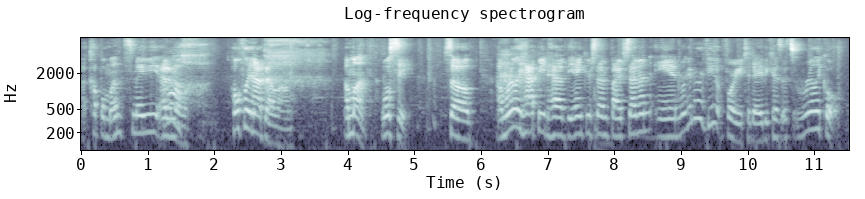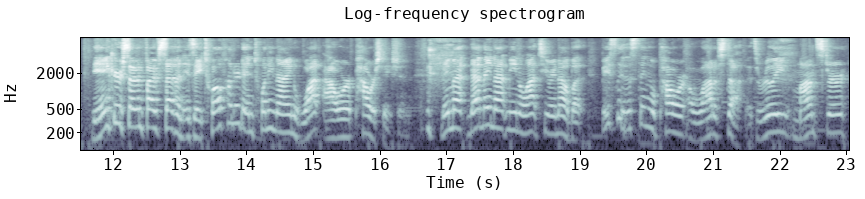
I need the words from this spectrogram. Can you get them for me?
a couple months maybe, I don't know. Hopefully not that long. A month, we'll see. So I'm really happy to have the Anker 757 and we're going to review it for you today because it's really cool. The Anker 757 is a 1229 watt hour power station. They might, that may not mean a lot to you right now, but basically this thing will power a lot of stuff. It's a really monster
